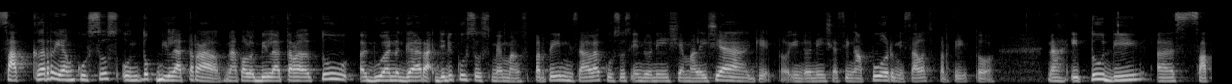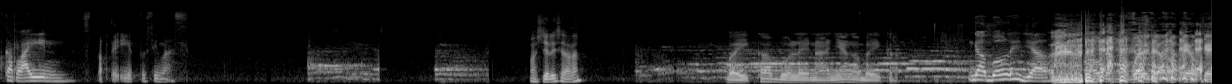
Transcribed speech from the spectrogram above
satker yang khusus untuk bilateral. Nah, kalau bilateral itu eh, dua negara, jadi khusus memang seperti misalnya khusus Indonesia Malaysia gitu, Indonesia Singapura misalnya seperti itu. Nah, itu di eh, satker lain seperti itu sih, Mas. Mas Jali silakan. Mbak Ika boleh nanya nggak Mbak Ika? Nggak boleh, Jal. Oh, nggak boleh Jal. Oke oke.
